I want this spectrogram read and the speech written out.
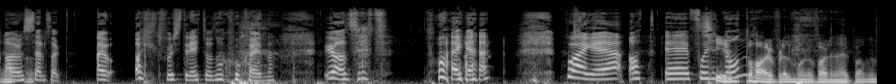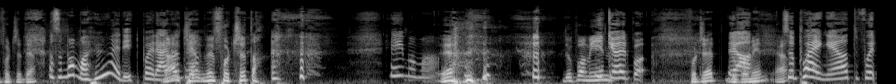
har, hatt- selvsagt altfor streit å ta kokain. Uansett. Poenget Poenget er at eh, for Sier noen du bare fordi moren og faren din hører på, men fortsett, ja. Altså, mamma hører ikke på det her. Nei, vet du. ok, men fortsett, da. Hei, mamma. Ja. Dopamin. Ikke hør på. Fortsett. Ja, Dopamin. Ja. Så poenget er at for,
